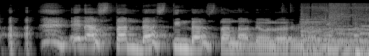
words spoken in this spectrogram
eh Dastan, Dustin, Dastan. Aduh luar biasa.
